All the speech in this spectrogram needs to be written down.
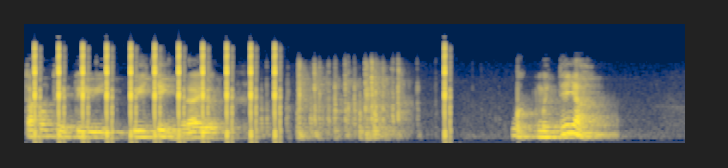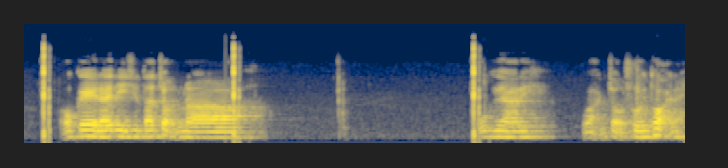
Ta không thể tùy tùy chỉnh ở đây được. Bực mình thế nhỉ ok đây thì chúng ta chọn à, uh, ok đi. Các bạn chọn số điện thoại này.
